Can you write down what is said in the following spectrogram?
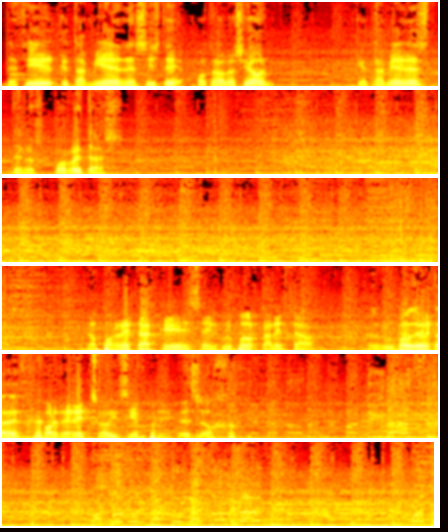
decir que también existe otra versión que también es de los porretas. Los porretas, que es el grupo de Hortaleza. El grupo Por, de Hortaleza. por derecho y siempre. Eso. Cuando duerma con la soledad, cuando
